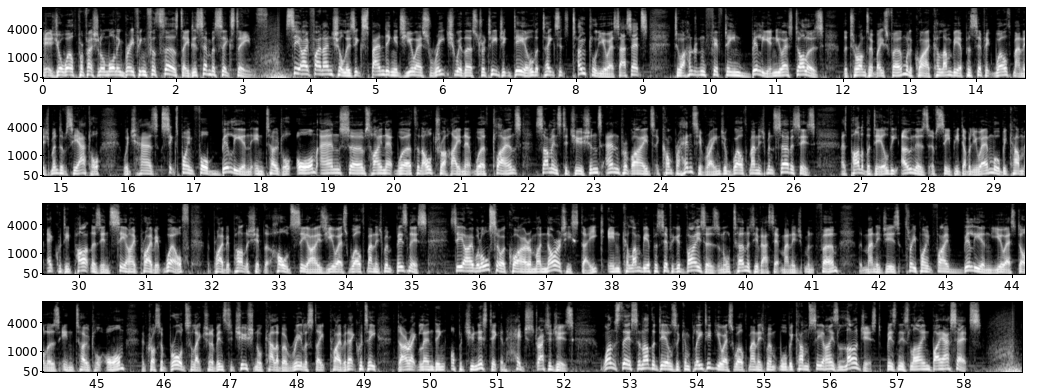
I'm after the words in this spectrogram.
Here's your Wealth Professional morning briefing for Thursday, December 16th. CI Financial is expanding its US reach with a strategic deal that takes its total US assets to 115 billion US dollars. The Toronto-based firm will acquire Columbia Pacific Wealth Management of Seattle, which has 6.4 billion in total AUM and serves high net worth and ultra high net worth clients, some institutions, and provides a comprehensive range of wealth management services. As part of the deal, the owners of CPWM will become equity partners in CI Private Wealth, the private partnership that holds CI's US wealth management business. CI will also acquire a minority stake in Columbia Pacific Advisors, an alternative asset management firm that manages 3.5 billion US dollars in total AUM across a broad selection of institutional caliber real estate private equity, direct lending, opportunistic and hedge strategies. Once this and other deals are completed, US Wealth Management will become CI's largest business line by assets.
